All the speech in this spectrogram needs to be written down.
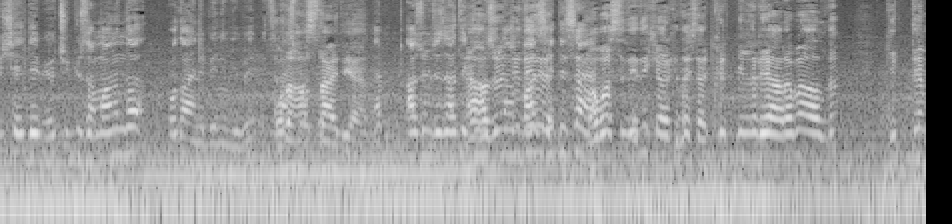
bir şey demiyor çünkü zamanında o da aynı benim gibi. Bir o da hastaydı yani. Ya az önce zaten Ha, az önce dedi, sen. babası dedi ki arkadaşlar 40 bin liraya araba aldım. Gittim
